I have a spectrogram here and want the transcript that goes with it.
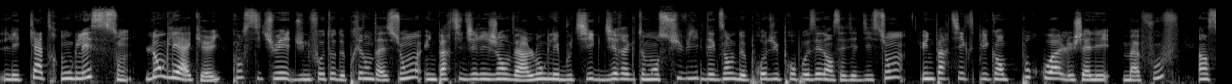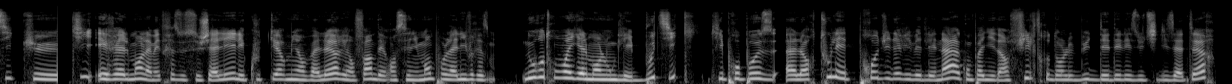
Les quatre onglets sont l'onglet accueil, constitué d'une photo de présentation, une partie dirigeant vers l'onglet boutique directement suivi d'exemples de produits proposés dans cette édition, une partie expliquant pourquoi le chalet Mafouf, ainsi que qui est réellement la maîtresse de ce chalet, les coups de cœur mis en valeur et enfin des renseignements pour la livraison. Nous retrouvons également l'onglet boutique qui propose alors tous les produits dérivés de l'ENA accompagnés d'un filtre dans le but d'aider les utilisateurs.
